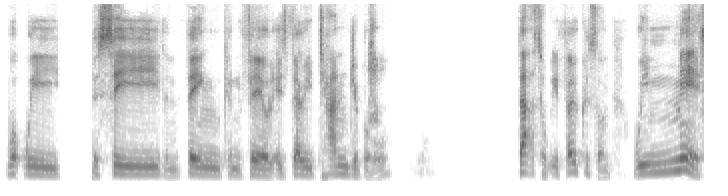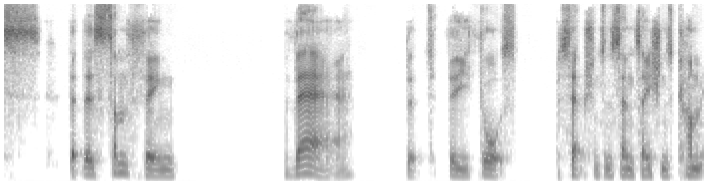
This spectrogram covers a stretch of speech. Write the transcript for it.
what we perceive and think and feel is very tangible. That's what we focus on. We miss that there's something there that the thoughts, perceptions, and sensations come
